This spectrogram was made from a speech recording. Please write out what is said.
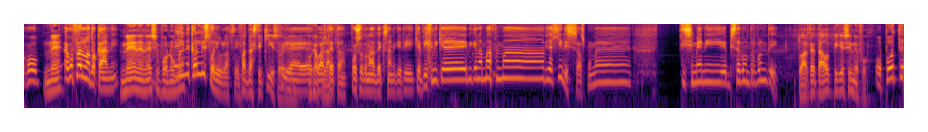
εγώ, Ναι. εγώ θέλω να το κάνει. Ναι, ναι, ναι, Ε, συμφωνούμε. είναι καλή ιστορία όλα αυτή. Φανταστική ιστορία. Φίλε Όχι του απλά. Αρτέτα. Πόσο τον άντεξαν και, τι- και δείχνει και είναι και ένα μάθημα διαχείρισης, ας πούμε. Τι σημαίνει εμπιστεύομαι προπονητή. Το Αρτέτα out πήγε σύννεφο. Οπότε,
